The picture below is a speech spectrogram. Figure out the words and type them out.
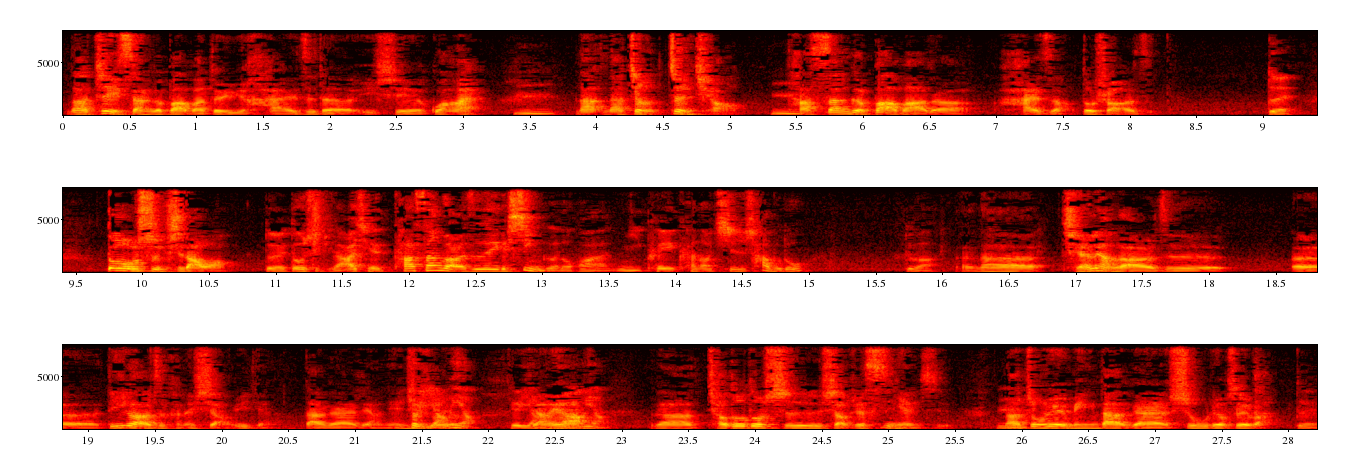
那这三个爸爸对于孩子的一些关爱，嗯。那那正正巧，他三个爸爸的孩子啊都是儿子，对。都是皮大王。对，都是皮的，而且他三个儿子的一个性格的话，你可以看到其实差不多，对吧？呃那前两个儿子，呃，第一个儿子可能小一点，大概两年级。叫杨洋，叫杨杨洋，那乔多多是小学四年级，嗯那钟跃明大概十五六岁吧。对，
